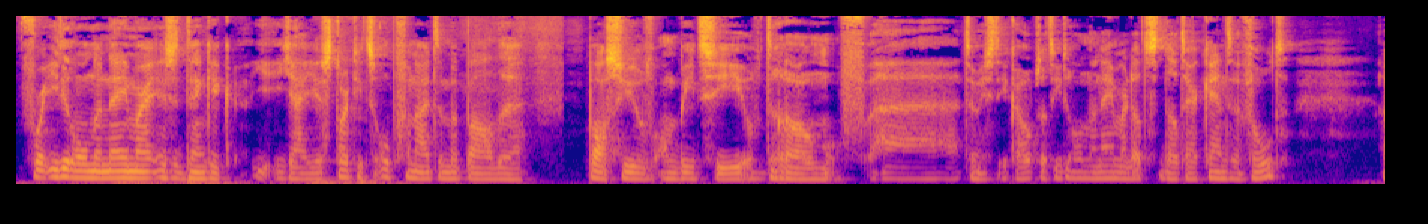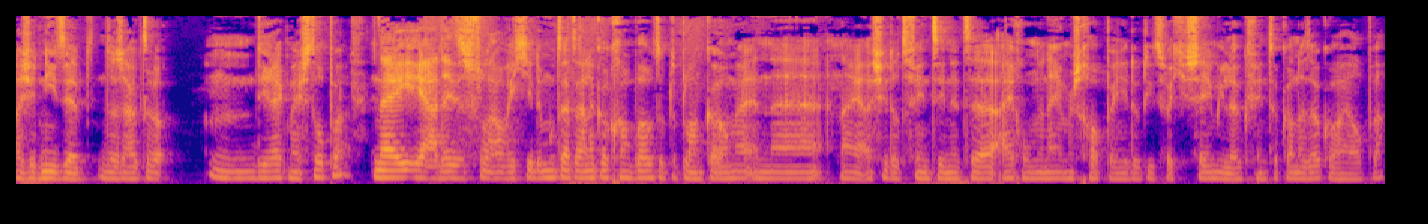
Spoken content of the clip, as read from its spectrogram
Voor iedere ondernemer is het denk ik, ja, je start iets op vanuit een bepaalde passie of ambitie of droom. Of uh, tenminste, ik hoop dat iedere ondernemer dat, dat herkent en voelt. Als je het niet hebt, dan zou ik er mm, direct mee stoppen. Nee, ja, dit is flauw, weet je. Er moet uiteindelijk ook gewoon brood op de plank komen. En uh, nou ja, als je dat vindt in het uh, eigen ondernemerschap en je doet iets wat je semi-leuk vindt, dan kan dat ook wel helpen.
